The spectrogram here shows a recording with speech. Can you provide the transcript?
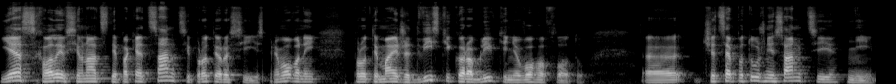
ЄС схвалив 17-й пакет санкцій проти Росії, спрямований проти майже 200 кораблів тіньового флоту. Е, Чи це потужні санкції? Ні.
